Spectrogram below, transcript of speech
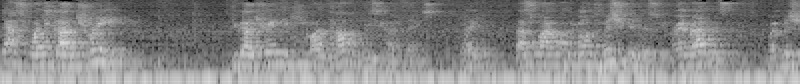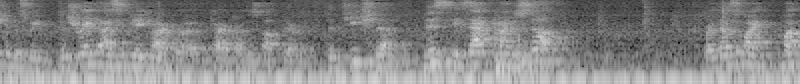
That's what you got to train. You got to train to keep on top of these kind of things. Right? That's why I'm, I'm going to Michigan this week, Grand Rapids, but Michigan this week, to train the ICPA chiropr- uh, chiropractors up there, to teach them this exact kind of stuff. Right? That's what my, my,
